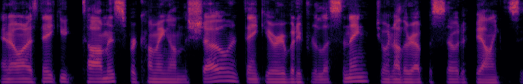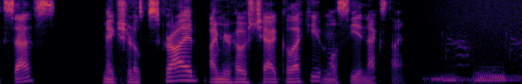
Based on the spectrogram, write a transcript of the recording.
And I want to thank you, Thomas, for coming on the show. And thank you, everybody, for listening to another episode of Failing to Success. Make sure to subscribe. I'm your host, Chad Kalecki, and we'll see you next time.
